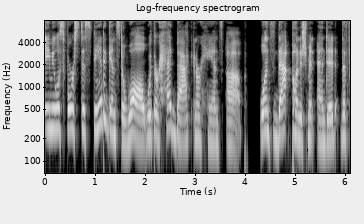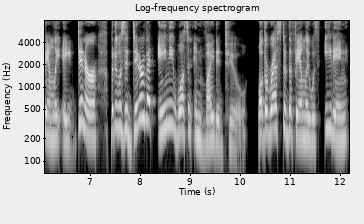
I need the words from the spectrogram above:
Ame was forced to stand against a wall with her head back and her hands up. Once that punishment ended, the family ate dinner, but it was a dinner that Ame wasn't invited to. While the rest of the family was eating,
